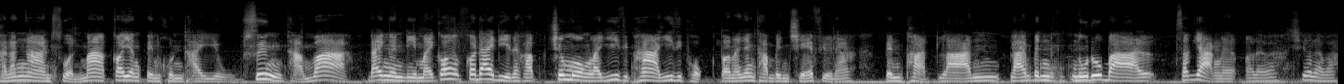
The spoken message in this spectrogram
พนักงานส่วนมากก็ยังเป็นคนไทยอยู่ ซึ่งถามว่าได้เงินดีไหมก็ก็ได้ดีนะครับ ชั่วโมงละ 25 26 ตอนนั้นยังทำเป็นเชฟอยู่นะเป็นผัดร้านร้านเป็นนูโดบาร์สักอย่างเลยอะไรวะชื่ออะไรวะ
